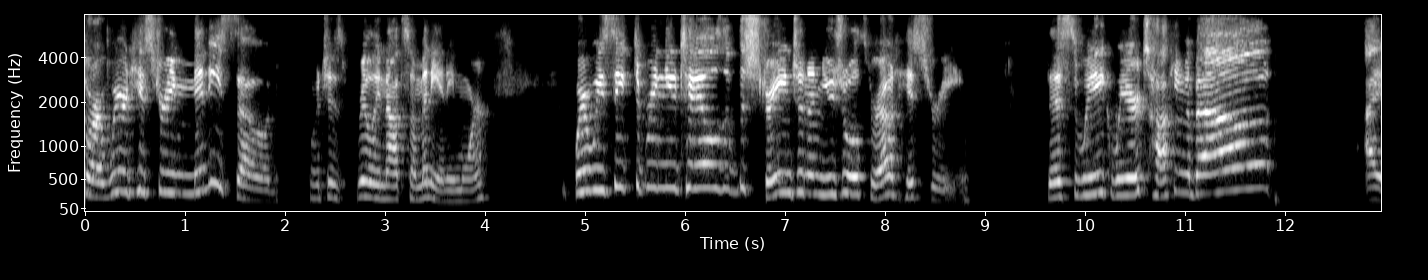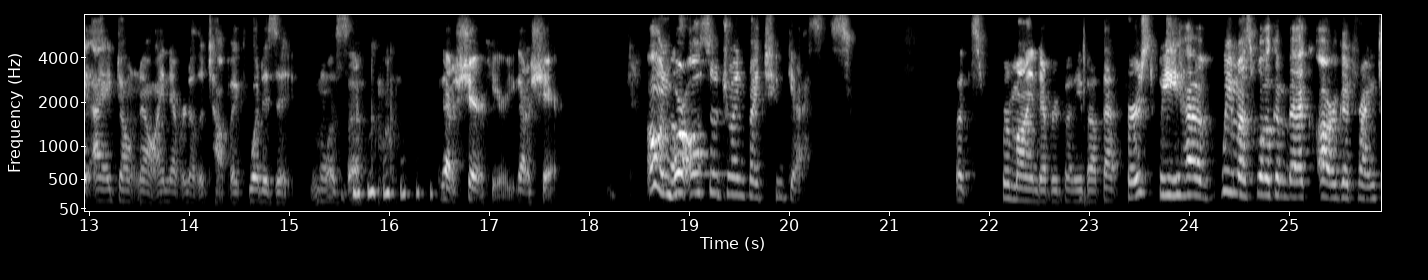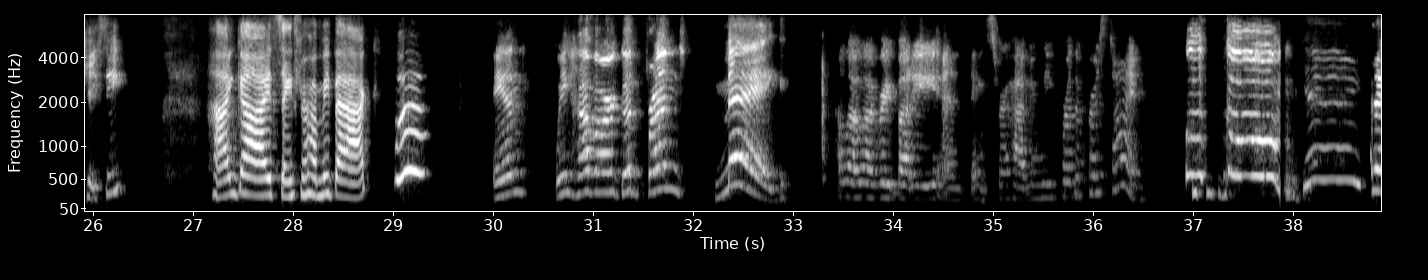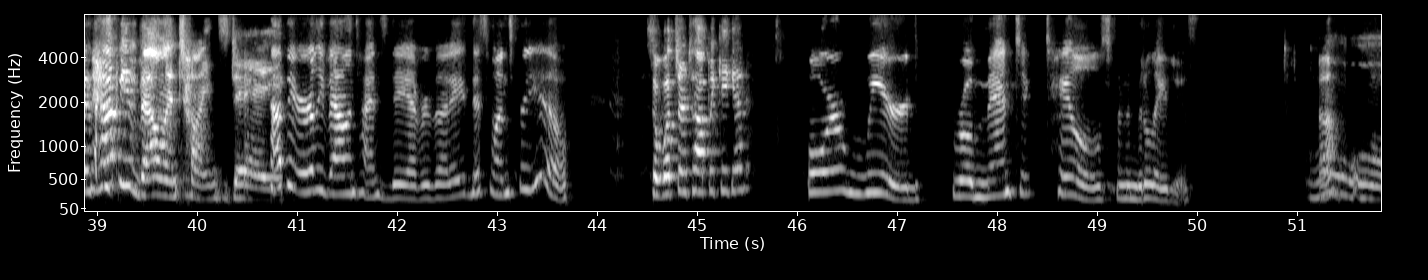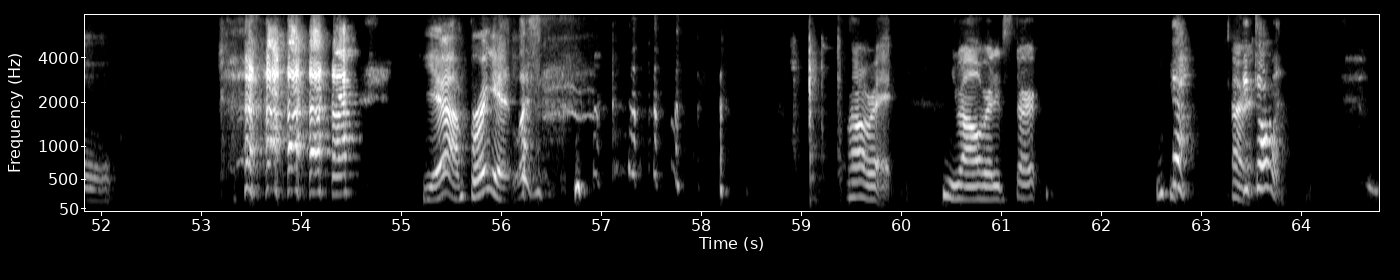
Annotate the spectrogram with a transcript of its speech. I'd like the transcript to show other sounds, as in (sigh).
welcome back to our Weird History mini-sode, which is really not so many anymore, where we seek to bring you tales of the strange and unusual throughout history. This week we are talking about I I don't know. I never know the topic. What is it, Melissa? Come (laughs) on. You gotta share here. You gotta share. Oh, and we're also joined by two guests. Let's remind everybody about that first. We have we must welcome back our good friend Casey. Hi guys, thanks for having me back. Woo! And we have our good friend Meg. Hello, everybody, and thanks for having me for the first time. Welcome! (laughs) Yay! And happy Valentine's Day. Happy early Valentine's Day, everybody. This one's for you. So what's our topic again? Four weird romantic tales from the Middle Ages. Oh. (laughs) Yeah, bring it. Let's (laughs) All right. You all ready to start? Yeah. All Keep right. going.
